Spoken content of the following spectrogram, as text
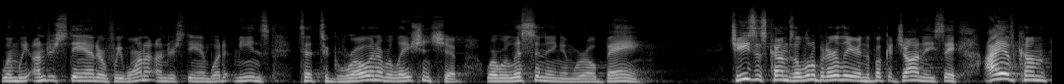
when we understand or if we want to understand what it means to, to grow in a relationship where we're listening and we're obeying. Jesus comes a little bit earlier in the book of John and he say, I have come,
